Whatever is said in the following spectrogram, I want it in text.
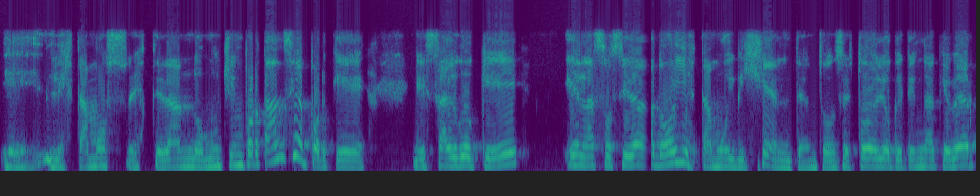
eh, le estamos este, dando mucha importancia porque es algo que en la sociedad hoy está muy vigente. Entonces, todo lo que tenga que ver,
